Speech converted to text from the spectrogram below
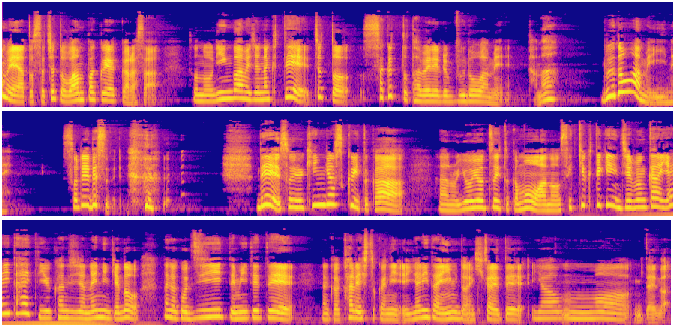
飴やとさ、ちょっとわんぱくやからさ、そのりんご飴じゃなくて、ちょっとサクッと食べれるぶどう飴かな。ぶどう飴いいね。それですね。で、そういう金魚すくいとか、あの、ヨーヨーついとかも、あの、積極的に自分からやりたいっていう感じじゃないねんけど、なんかこう、じーって見てて、なんか彼氏とかに、え、やりたい？みたいな聞かれて、いや、まあ、みたいな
